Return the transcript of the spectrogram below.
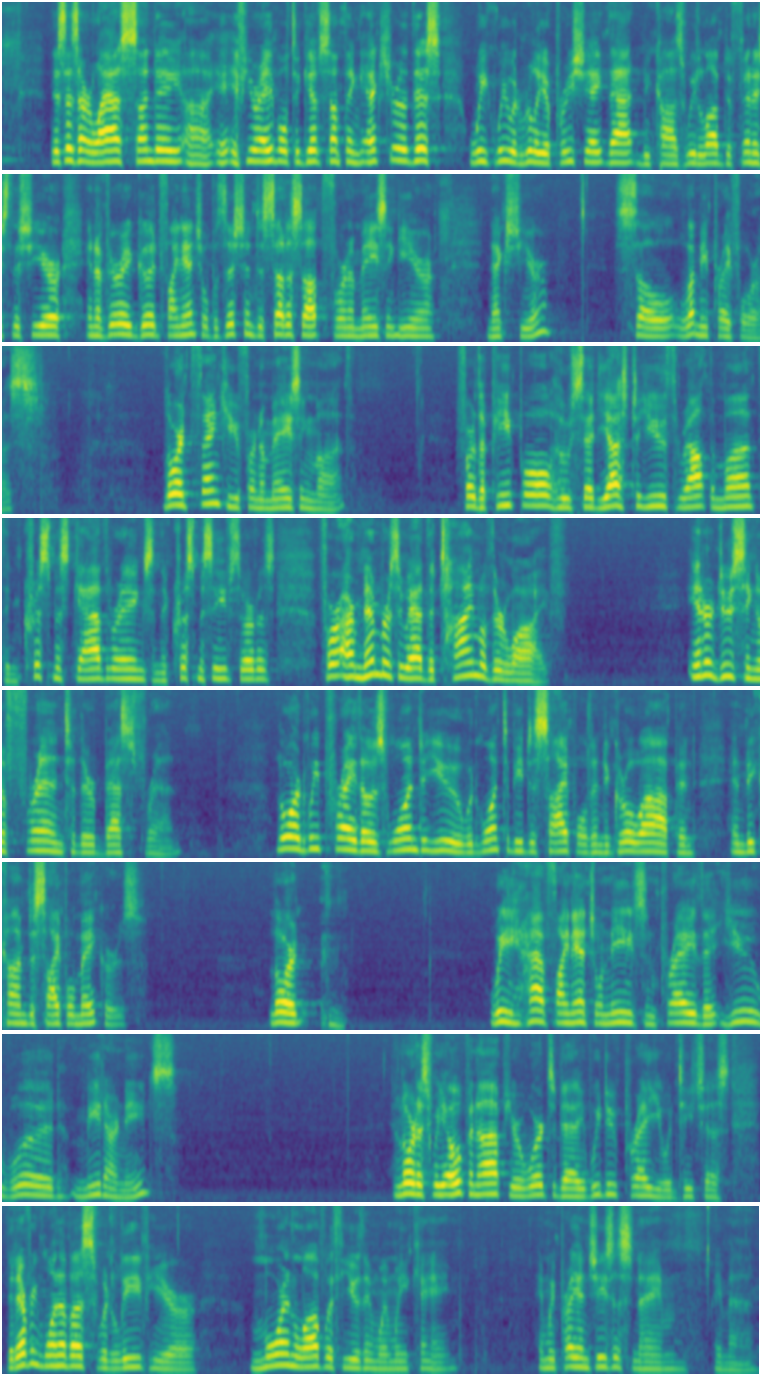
This is our last Sunday. Uh, if you're able to give something extra this week, we would really appreciate that because we love to finish this year in a very good financial position to set us up for an amazing year next year. So let me pray for us. Lord, thank you for an amazing month for the people who said yes to you throughout the month and Christmas gatherings and the Christmas Eve service, for our members who had the time of their life introducing a friend to their best friend. Lord, we pray those won to you would want to be discipled and to grow up and, and become disciple makers. Lord, we have financial needs and pray that you would meet our needs. And Lord, as we open up your word today, we do pray you would teach us that every one of us would leave here more in love with you than when we came. And we pray in Jesus' name, amen.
